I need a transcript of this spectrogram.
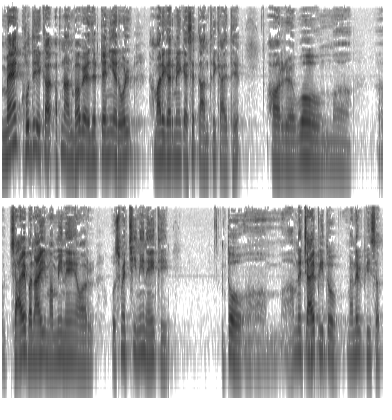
मैं खुद एक अपना अनुभव as a ten year old हमारे घर में एक ऐसे तांत्रिक आए थे। और वो चाय बनाई मम्मी ने और उसमें चीनी नहीं थी। तो हमने चाय पी तो मैंने भी पी सब।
